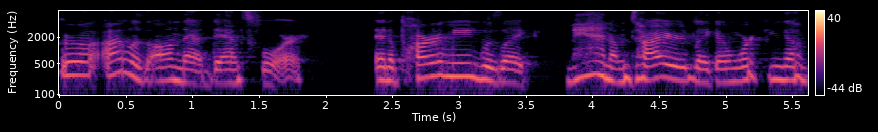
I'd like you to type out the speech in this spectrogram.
girl, I was on that dance floor. And a part of me was like, man, I'm tired. Like I'm working up,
